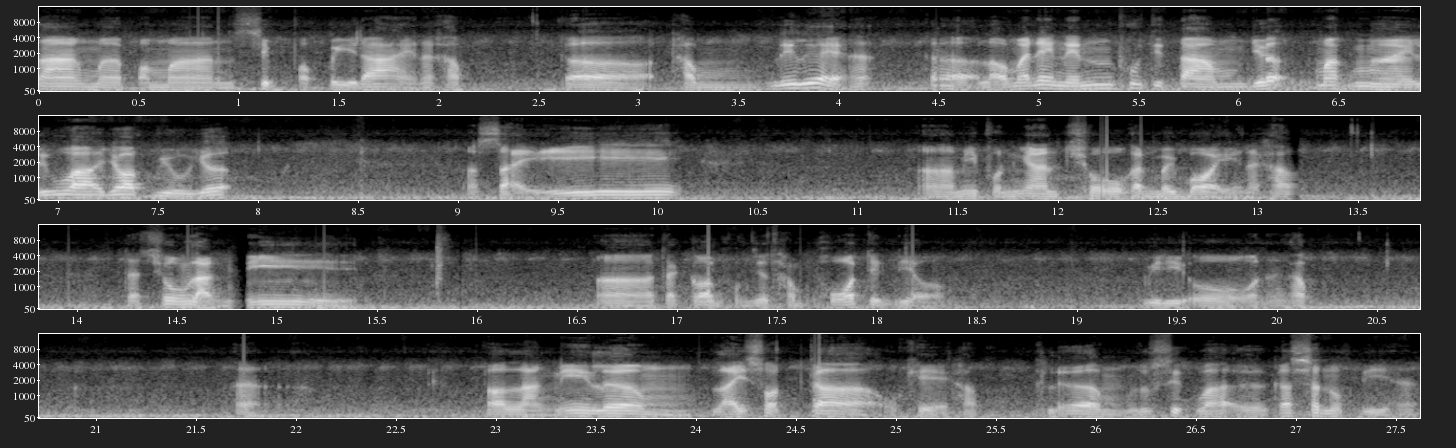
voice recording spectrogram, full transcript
สร้างมาประมาณ 10กว่าปีได้นะครับ ก็ทำเรื่อยๆฮะก็เราไม่ได้เน้นผู้ติดตามเยอะมากมายหรือว่ายอดวิวเยอะ อาศัยมีผลงานโชว์กันบ่อยๆนะครับ แต่ช่วงหลังนี่แต่ก่อนผมจะทำโพสต์อย่างเดียววิดีโอนะครับตอนหลังนี่เริ่มไลฟ์สดก็โอเคครับ เริ่มรู้สึกว่าเออก็สนุกดีฮะ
